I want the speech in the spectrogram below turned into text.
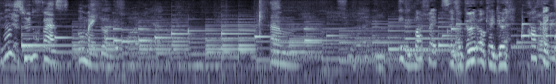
That's really fast. Oh my god. Um, it's perfect. Is it good? Okay, good. Perfect.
